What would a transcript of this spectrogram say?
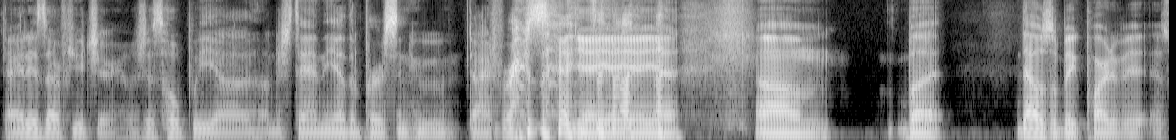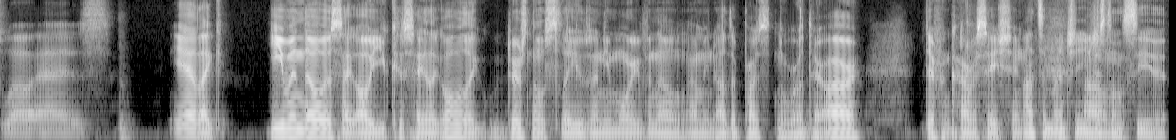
That is our future. Let's just hope we uh, understand the other person who died for our sins. Yeah, yeah, yeah, yeah. Um, but that was a big part of it as well as, yeah, like even though it's like, oh, you could say like, oh, like there's no slaves anymore, even though I mean, other parts of the world there are. Different conversation. Not to mention, you just Um, don't see it.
